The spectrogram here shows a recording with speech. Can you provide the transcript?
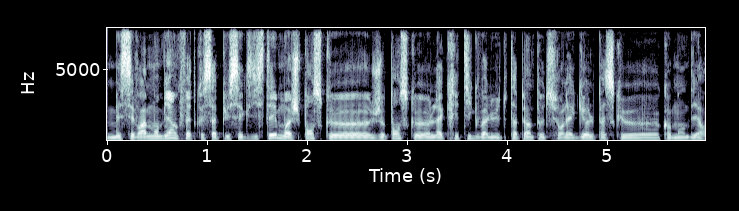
mais c'est vraiment bien en fait que ça puisse exister. Moi, je pense que je pense que la critique va lui taper un peu sur la gueule parce que comment dire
